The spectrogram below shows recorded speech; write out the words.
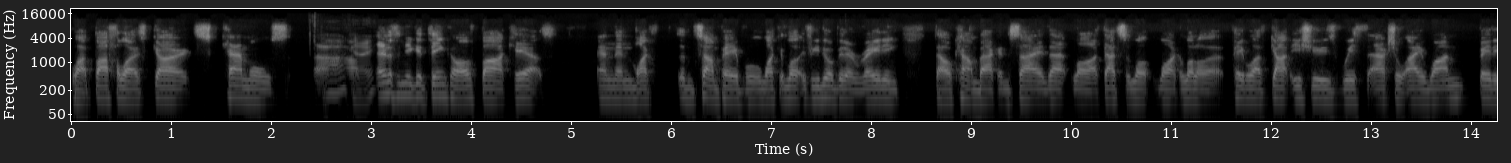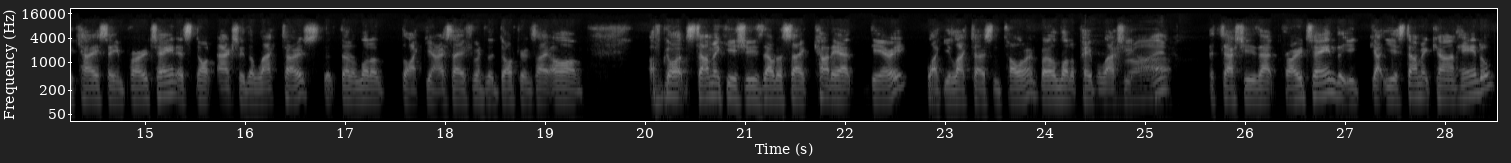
like buffaloes, goats, camels, uh, Oh, okay. anything you could think of, bar cows. And then like and some people, like a lot, if you do a bit of reading, they'll come back and say that like that's a lot like a lot of people have gut issues with actual A1 beta casein protein. It's not actually the lactose that, that a lot of like you know say if you went to the doctor and say oh I've got stomach issues, they'll just say cut out dairy like you're lactose intolerant. But a lot of people actually Right. aren't. It's actually that protein that you got your stomach can't handle.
